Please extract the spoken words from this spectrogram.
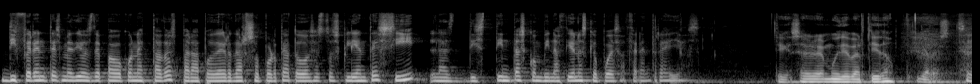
diferentes medios de pago conectados para poder dar soporte a todos estos clientes y las distintas combinaciones que puedes hacer entre ellas. Tiene que ser muy divertido. Ya ves. Sí.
